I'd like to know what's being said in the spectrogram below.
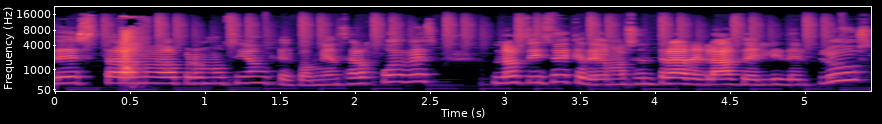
esta nueva promoción que comienza el jueves, nos dice que debemos entrar en la app del Lidl Plus,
